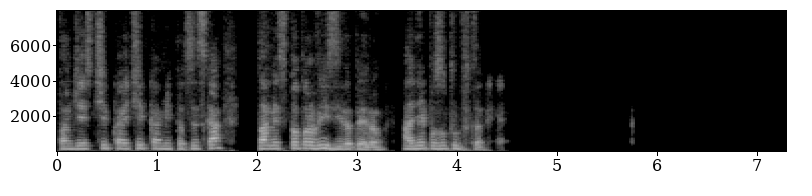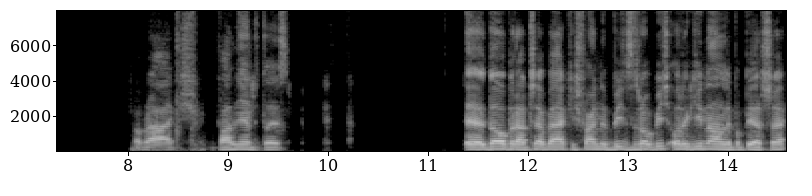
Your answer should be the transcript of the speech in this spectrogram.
tam gdzie jest cipka i cipka mikrocyska, tam jest po prowizji dopiero, a nie po złotówce. Dobra, jakiś walnięty to jest. E, dobra, trzeba jakiś fajny beat zrobić, oryginalny po pierwsze.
